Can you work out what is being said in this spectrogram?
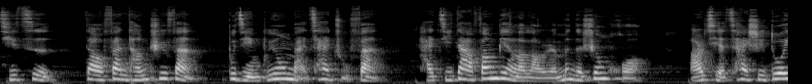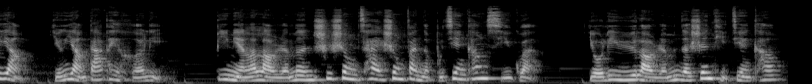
其次，到饭堂吃饭不仅不用买菜煮饭，还极大方便了老人们的生活，而且菜式多样，营养搭配合理。避免了老人们吃剩菜剩饭的不健康习惯，有利于老人们的身体健康，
